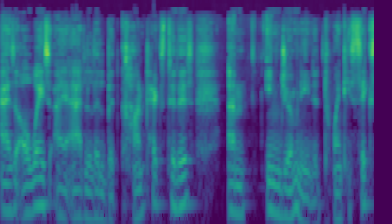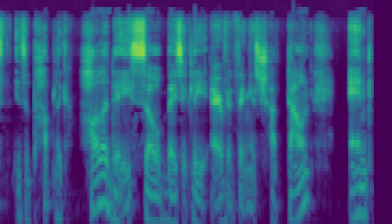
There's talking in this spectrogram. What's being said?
as always, I add a little bit context to this. Um, in Germany, the 26th is a public holiday. So basically everything is shut down and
